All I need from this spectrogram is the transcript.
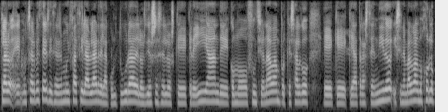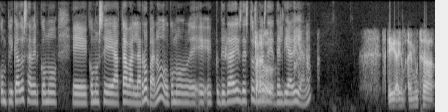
Claro, eh, muchas veces dices es muy fácil hablar de la cultura, de los dioses en los que creían, de cómo funcionaban, porque es algo eh, que, que, ha trascendido y sin embargo a lo mejor lo complicado es saber cómo, eh, cómo se ataban la ropa, ¿no? O cómo eh, detalles de estos claro. más de, del día a día, ¿no? Sí, hay, hay mucha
